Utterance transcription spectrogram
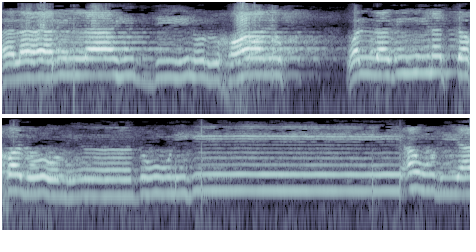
ألا لله الدين الخالص والذين اتخذوا من دونه أولياء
